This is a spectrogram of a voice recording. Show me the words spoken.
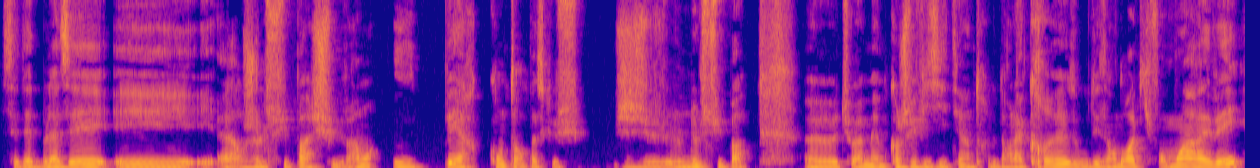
C'est d'être blasé. Et, et, alors, je le suis pas. Je suis vraiment hyper content parce que je suis je ne le suis pas. Euh, tu vois, même quand je vais visiter un truc dans la Creuse ou des endroits qui font moins rêver,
